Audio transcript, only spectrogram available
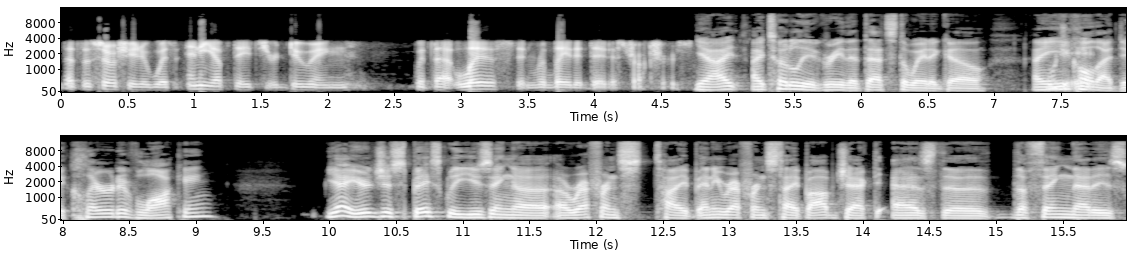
that's associated with any updates you're doing with that list and related data structures. Yeah, I, I totally agree that that's the way to go. What would you call that? Declarative locking? Yeah, you're just basically using a, a, reference type, any reference type object as the the thing that is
